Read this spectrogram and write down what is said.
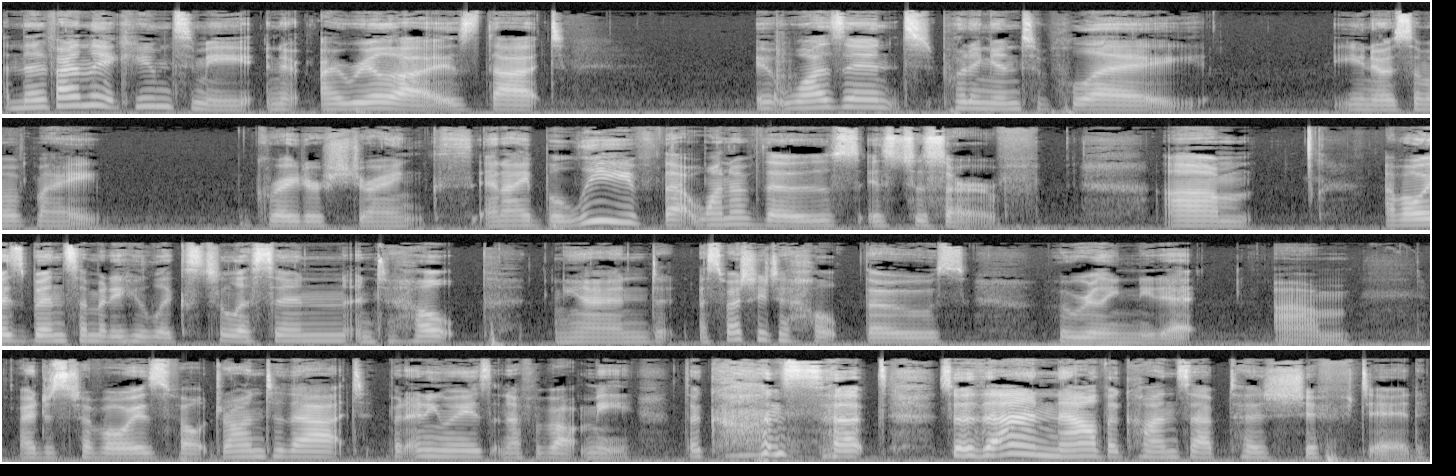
And then finally it came to me and it, I realized that it wasn't putting into play, you know, some of my greater strengths. And I believe that one of those is to serve. Um, I've always been somebody who likes to listen and to help, and especially to help those who really need it. Um, I just have always felt drawn to that. But, anyways, enough about me. The concept. So then now the concept has shifted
